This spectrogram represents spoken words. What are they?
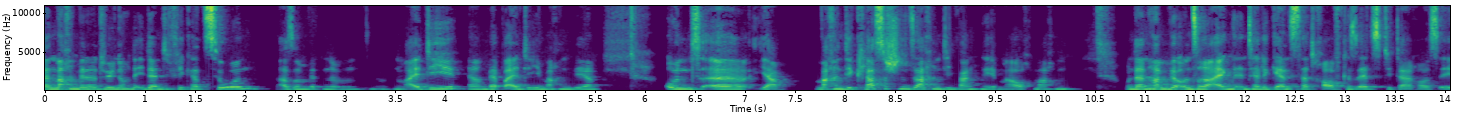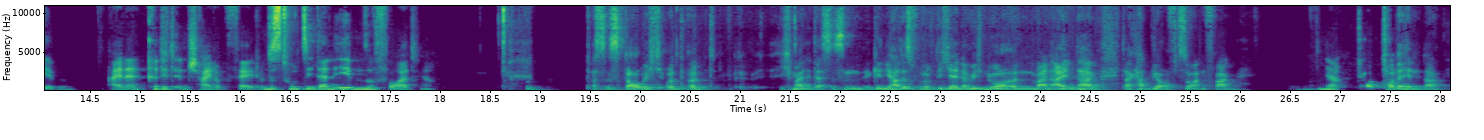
Dann machen wir natürlich noch eine Identifikation, also mit einem, einem ID, ja, ein Web-ID machen wir. Und äh, ja, machen die klassischen Sachen, die Banken eben auch machen. Und dann haben wir unsere eigene Intelligenz da drauf gesetzt, die daraus eben eine Kreditentscheidung fällt. Und das tut sie dann eben sofort, ja. Das ist, glaube ich, und, und ich meine, das ist ein geniales Produkt. Ich erinnere mich nur an meinen alten Tagen, da hatten wir oft so Anfragen. Ja. To tolle Händler.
